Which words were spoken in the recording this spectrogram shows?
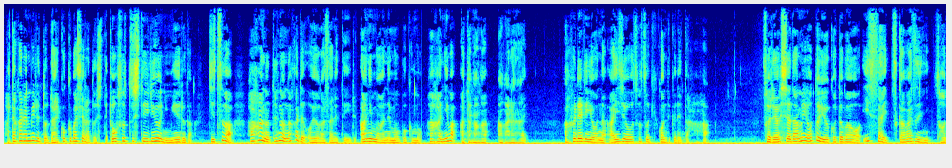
傍から見ると大黒柱として統率しているように見えるが実は母の手の中で泳がされている。兄も姉も僕も母には頭が上がらない。溢れるような愛情を注ぎ込んでくれた母。それをしちゃダメよという言葉を一切使わずに育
